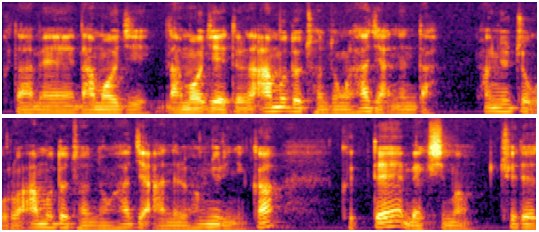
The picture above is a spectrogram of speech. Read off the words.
그 다음에 나머지 나머지 애들은 아무도 전송을 하지 않는다. 확률적으로 아무도 전송하지 않을 확률이니까 그때 맥시멈 최대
